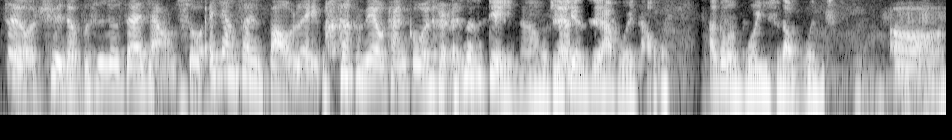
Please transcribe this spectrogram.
最有趣的不是就是在讲说，哎，这样算是暴雷吗？没有看过的人，那是电影啊。我觉得现实世界他不会逃，他根本不会意识到有问题。哦，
